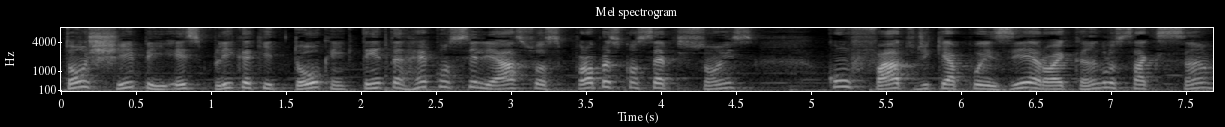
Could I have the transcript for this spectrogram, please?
Tom Shippey explica que Tolkien tenta reconciliar suas próprias concepções com o fato de que a poesia heróica anglo-saxã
